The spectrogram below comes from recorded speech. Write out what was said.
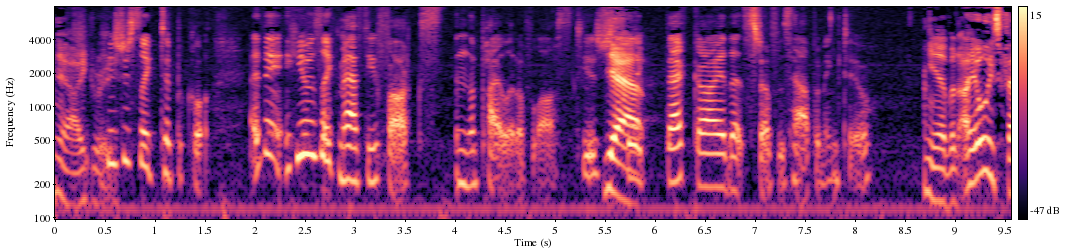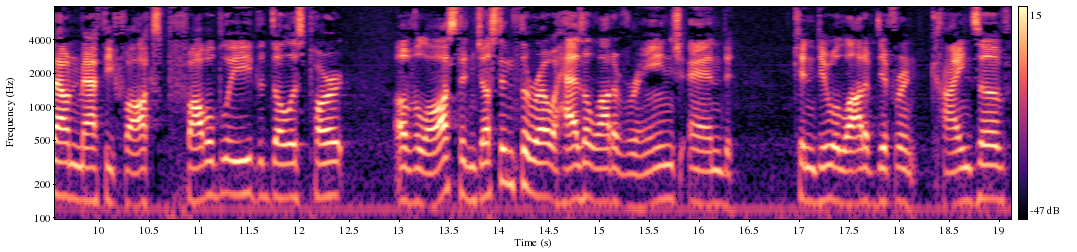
yeah I agree. he's just like typical. I think he was like Matthew Fox in the pilot of Lost. He was just Yeah. like that guy that stuff was happening to. Yeah, but I always found Matthew Fox probably the dullest part of Lost, and Justin Theroux has a lot of range and can do a lot of different kinds of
